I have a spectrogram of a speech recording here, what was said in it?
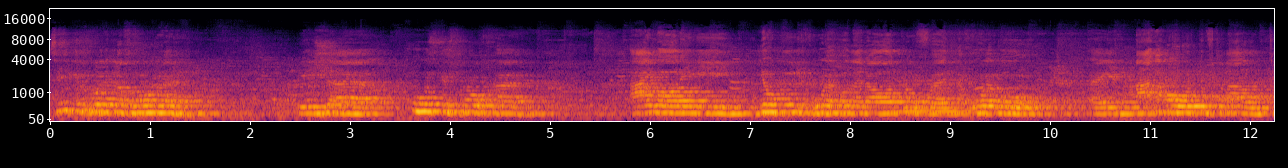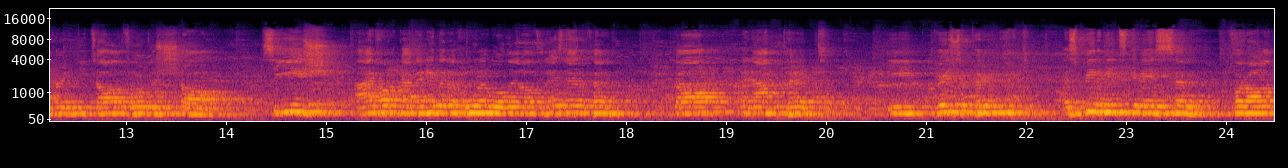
Siegerhut da vorne ist äh, ausgesprochen einmalige junge Kuh, die er angetroffen hat. Eine Kuh, die in Mengenort auf der Welt könnte die Zahl vor der stehen. Sie ist einfach gegenüber der Kuh, die er als Reserve da benannt hat, in gewissen Punkten Pyramidgewässer, vor allem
